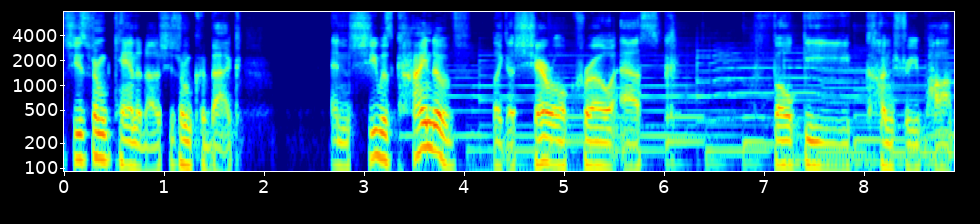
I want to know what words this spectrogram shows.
she's from Canada, she's from Quebec, and she was kind of like a Sheryl Crow esque, folky country pop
